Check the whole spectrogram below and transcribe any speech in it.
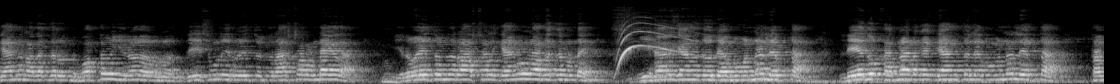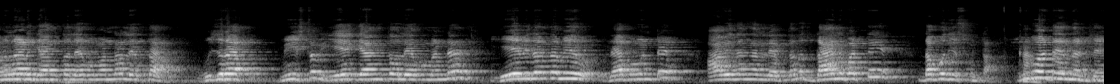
గ్యాంగ్ నా దగ్గర ఉంది. మొత్తం ఇరవై దేశంలో ఇరవై తొమ్మిది రాష్ట్రాలు ఉన్నాయి కదా. ఇరవై తొమ్మిది రాష్ట్రాల గ్యాంగులు నా దగ్గర ఉన్నాయి. బీహార్ గ్యాంగ్తో లేపమన్నా లేపుతా. లేదు కర్ణాటక గ్యాంగ్తో లేపమన్నా లేపుతా. తమిళనాడు గ్యాంగ్తో లేపమన్నా లేపుతా. గుజరాత్ మీ ఇష్టం ఏ గ్యాంగ్తో లేపమన్నా ఏ విధంగా మీరు లేపమంటే ఆ విధంగా లేపుతాను. దాన్ని బట్టి డబ్బు తీసుకుంటా. ఇంకోటి ఏంటంటే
